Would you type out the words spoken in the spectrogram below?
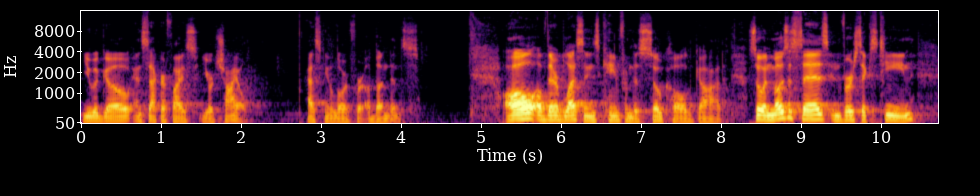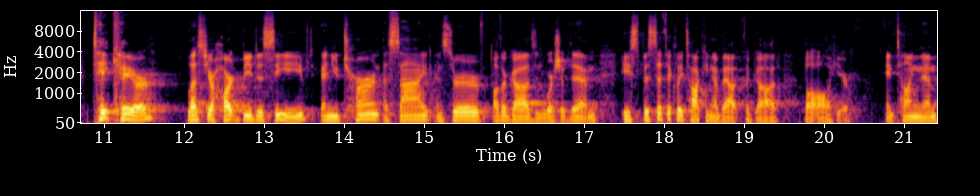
you would go and sacrifice your child, asking the Lord for abundance. All of their blessings came from this so called God. So when Moses says in verse 16, Take care lest your heart be deceived and you turn aside and serve other gods and worship them, he's specifically talking about the God Baal here and telling them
